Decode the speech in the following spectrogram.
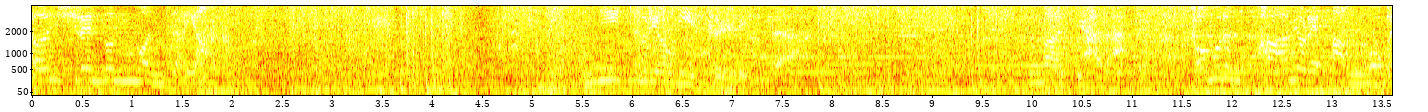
현실의 눈먼 자여. 네 두려움이 들린다. 맞이하라. 저무는 파멸의 악몽을.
